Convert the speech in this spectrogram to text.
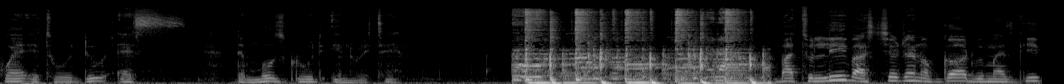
where it will do us the most good in return. But to live as children of God, we must give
